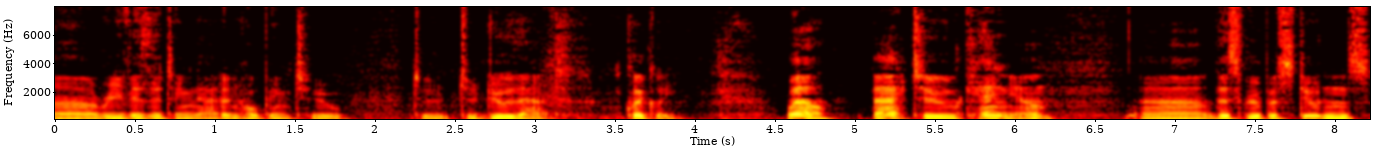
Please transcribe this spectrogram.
uh, revisiting that and hoping to, to, to do that quickly. Well, back to Kenya, uh, this group of students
